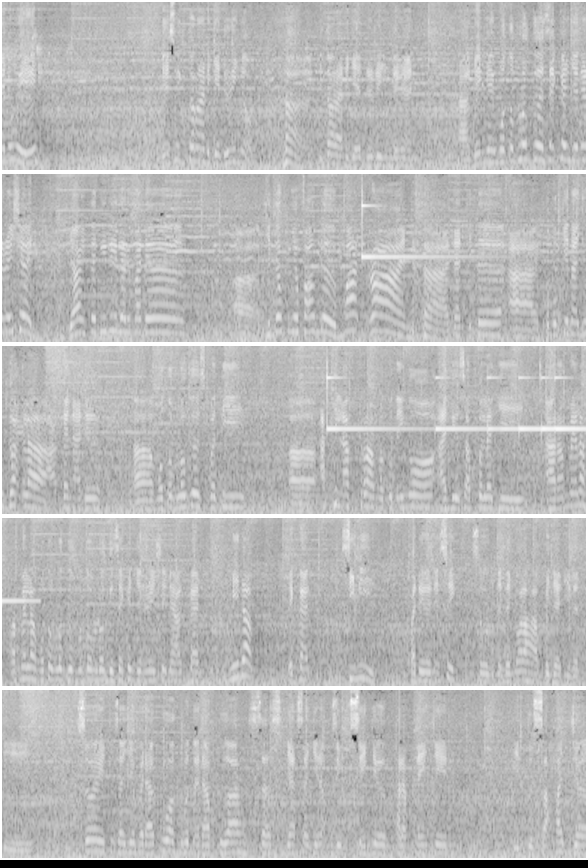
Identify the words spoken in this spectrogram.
The way Next week kita orang ada gathering tau. Ha, Kita orang ada gathering dengan uh, Geng-geng motovlogger second generation. Yang terdiri daripada uh, Kita punya founder Mat Run ha, Dan kita uh, Kemungkinan jugalah Akan ada uh, Motovlogger seperti uh, Akil Akram. Aku tengok Ada siapa lagi. Uh, Ramai lah Ramai lah motovlogger-motovlogger second generation Yang akan meet up Dekat sini pada next week. So kita tengoklah apa jadi nanti. So itu saja pada aku. Aku pun tak ada apa lah. Sejak saja nak pusing-pusing je Harap enjin Itu sahaja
